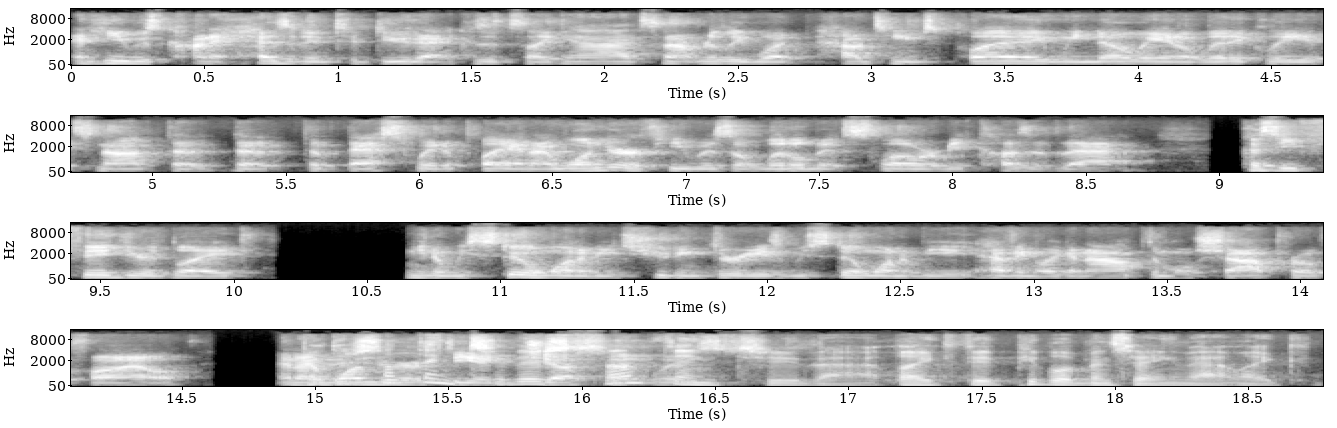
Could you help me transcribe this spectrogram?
And he was kind of hesitant to do that because it's like, ah, it's not really what how teams play. We know analytically it's not the, the the best way to play. And I wonder if he was a little bit slower because of that. Because he figured like, you know, we still want to be shooting threes. We still want to be having like an optimal shot profile. And But I wonder if the to, there's something was to that. Like the, people have been saying that like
